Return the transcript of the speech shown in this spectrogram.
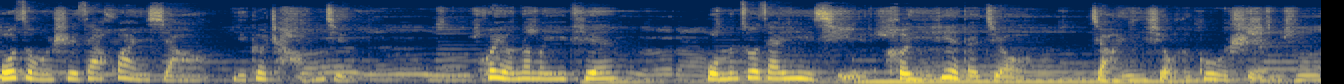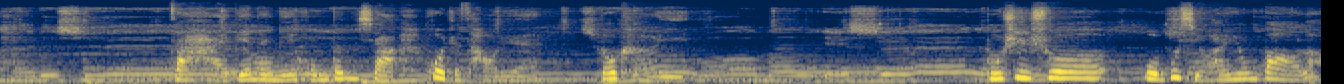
我总是在幻想一个场景，会有那么一天，我们坐在一起喝一夜的酒，讲一宿的故事，在海边的霓虹灯下，或者草原，都可以。不是说。我不喜欢拥抱了，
